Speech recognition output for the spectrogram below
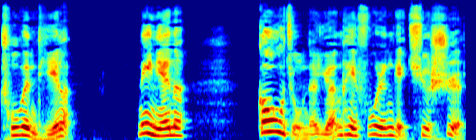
出问题了。那年呢？高炯的原配夫人给去世了，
